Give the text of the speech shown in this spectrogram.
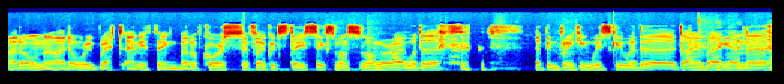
I don't I don't regret anything. But of course, if I could stay six months longer, I would. I've been drinking whiskey with a uh, Dimebag and, uh,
